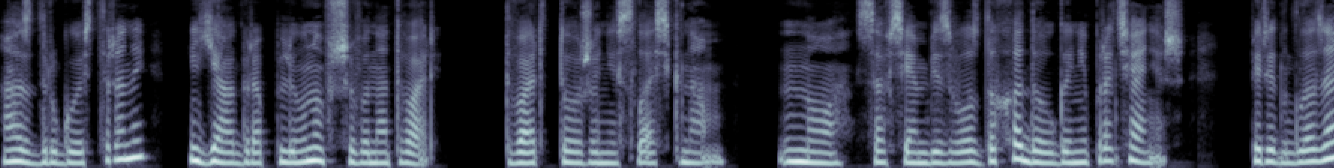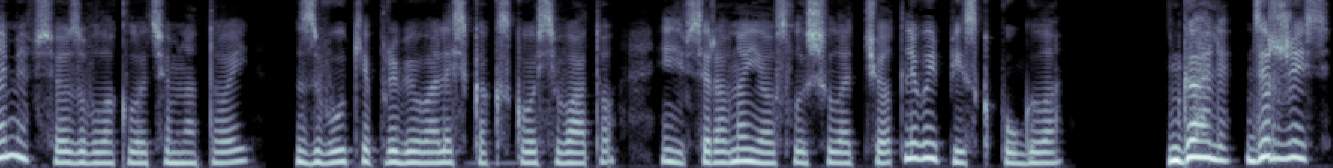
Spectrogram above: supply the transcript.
а с другой стороны — ягра, плюнувшего на тварь. Тварь тоже неслась к нам. Но совсем без воздуха долго не протянешь. Перед глазами все заволокло темнотой, звуки пробивались как сквозь вату, и все равно я услышала отчетливый писк пугала. «Галя, держись!»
